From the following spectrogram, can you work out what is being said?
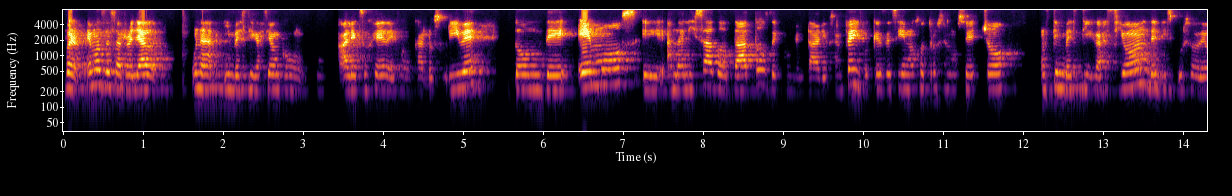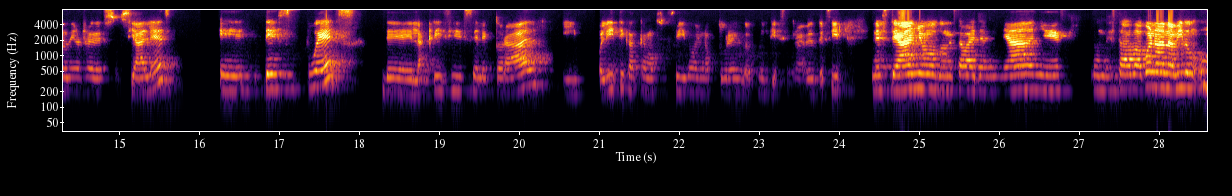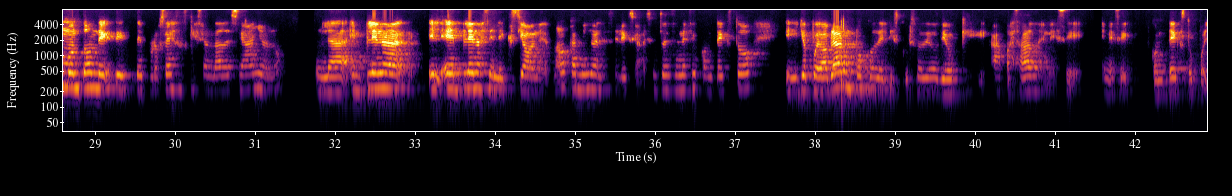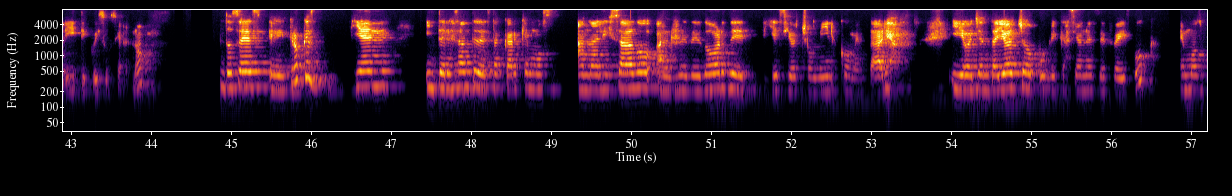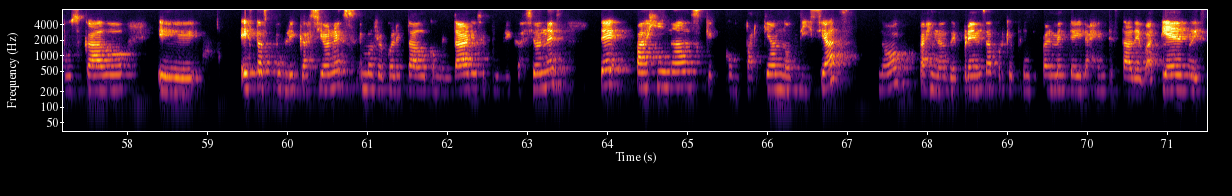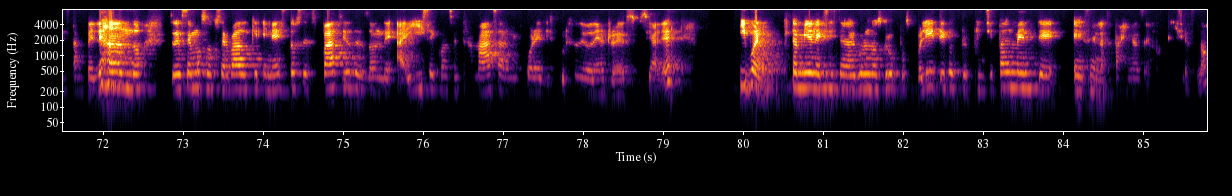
Bueno, hemos desarrollado una investigación con Alex Ojeda y Juan Carlos Uribe, donde hemos eh, analizado datos de comentarios en Facebook, es decir, nosotros hemos hecho esta investigación del discurso de odio en redes sociales. Eh, después de la crisis electoral y política que hemos sufrido en octubre de 2019, es decir, en este año donde estaba Yanine donde estaba, bueno, han habido un montón de, procesos que se han dado ese año, ¿no? en, plena, en plenas elecciones, ¿no? Camino a las elecciones. Entonces, en ese contexto, eh, yo puedo hablar un poco del discurso de odio que ha pasado en ese, en ese contexto político y social, ¿no? Entonces, eh, creo que es bien interesante destacar que hemos analizado alrededor de 18 mil comentarios y 88 publicaciones de Facebook. Hemos buscado eh, estas publicaciones, hemos recolectado comentarios y publicaciones de páginas que compartían noticias, ¿no? Páginas de prensa, porque principalmente ahí la gente está debatiendo y se están peleando. Entonces hemos observado que en estos espacios es donde ahí se concentra más a lo mejor el discurso de odio en redes sociales. Y bueno, también existen algunos grupos políticos, pero principalmente es en las páginas de noticias, ¿no?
